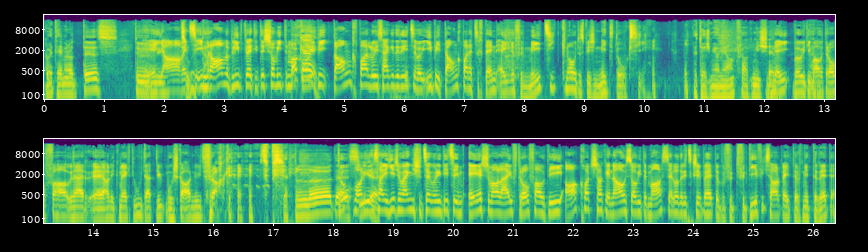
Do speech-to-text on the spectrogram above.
Gut, haben wir noch das. Hey, ja, wenn es im Rahmen bleibt, werde ich das schon weitermachen. Okay. Ich bin dankbar, Louis, sage dir jetzt, weil ich bin dankbar, hat sich dann einer für mehr Zeit genommen, das bist nicht du gewesen. Du hast mich auch nicht angefragt, Michel. Nein, weil ich dich mal getroffen habe und dann äh, habe ich gemerkt, uh, der Typ muss gar nichts fragen. Du bist ein blöder Du, Moni, das habe ich hier schon manchmal erzählt, als ich dich jetzt im ersten Mal live getroffen habe und dich angequatscht habe, genau so wie der Marcel, der jetzt geschrieben hat, über Ver- Vertiefungsarbeit, darf mit dir reden,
